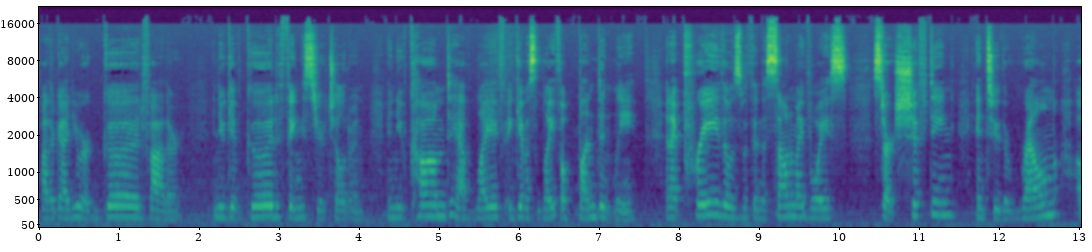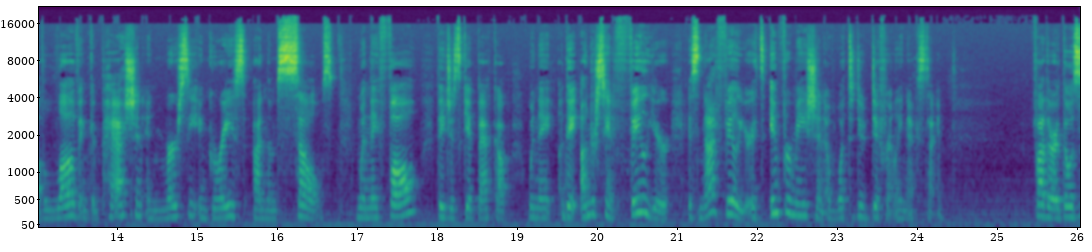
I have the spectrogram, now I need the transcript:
Father God, you are a good Father and you give good things to your children. And you've come to have life and give us life abundantly. And I pray those within the sound of my voice start shifting into the realm of love and compassion and mercy and grace on themselves. When they fall, they just get back up. When they they understand failure is not failure, it's information of what to do differently next time. Father, those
